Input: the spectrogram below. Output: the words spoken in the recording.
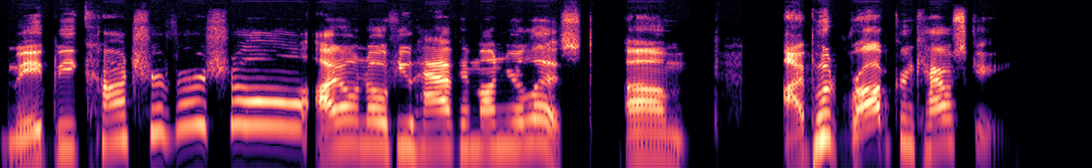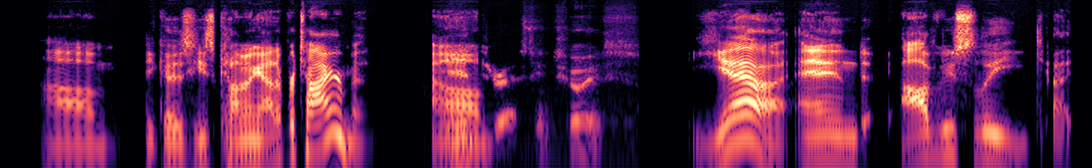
maybe controversial. I don't know if you have him on your list. Um, I put Rob Gronkowski, um, because he's coming out of retirement. Um, Interesting choice. Yeah, and obviously, uh,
